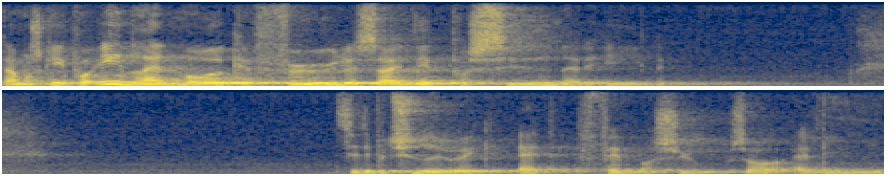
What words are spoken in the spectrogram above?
der måske på en eller anden måde kan føle sig lidt på siden af det hele. Så det betyder jo ikke, at 5 og 7 så er lige,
